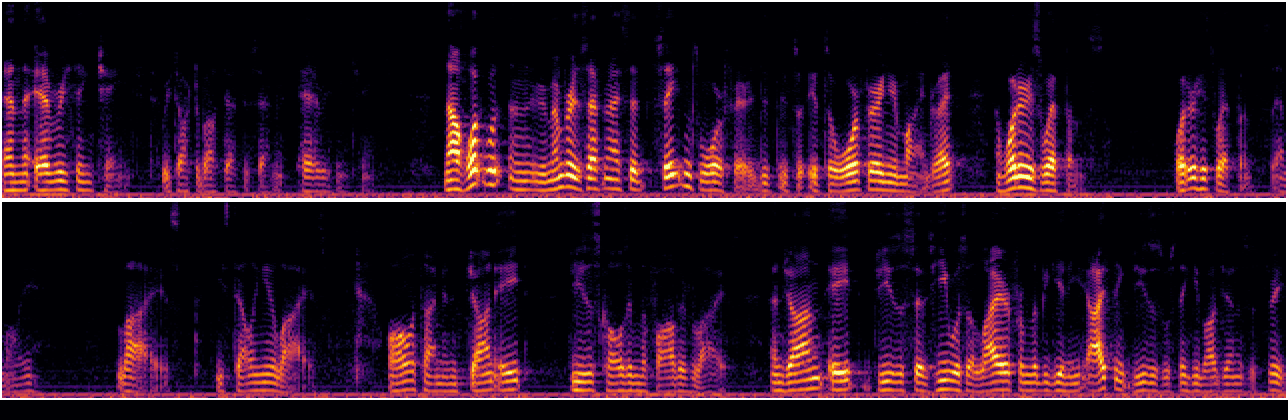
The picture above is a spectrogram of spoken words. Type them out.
and the, everything changed. We talked about that this afternoon. Everything changed. Now, what was, and remember this afternoon I said Satan's warfare. It's a, it's a warfare in your mind, right? And what are his weapons? What are his weapons, Emily? Lies. He's telling you lies all the time. In John 8, Jesus calls him the father of lies. And John 8, Jesus says he was a liar from the beginning. I think Jesus was thinking about Genesis 3.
